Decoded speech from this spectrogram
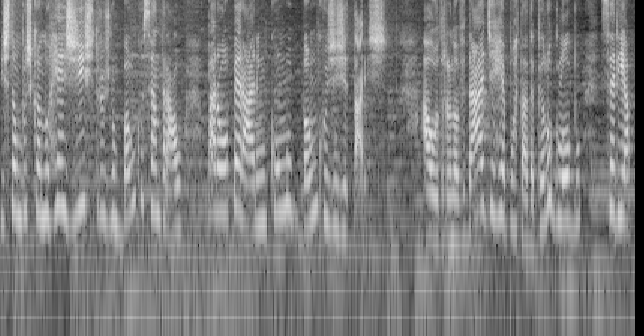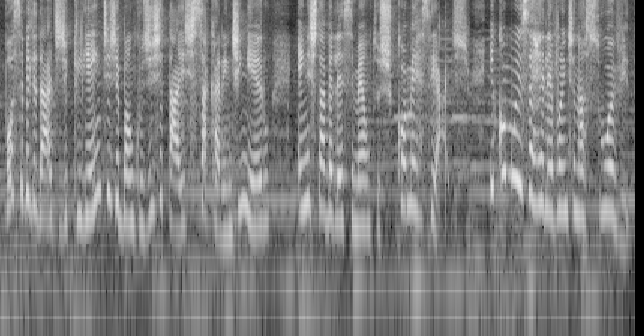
estão buscando registros no Banco Central para operarem como bancos digitais. A outra novidade, reportada pelo Globo, seria a possibilidade de clientes de bancos digitais sacarem dinheiro em estabelecimentos comerciais. E como isso é relevante na sua vida?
